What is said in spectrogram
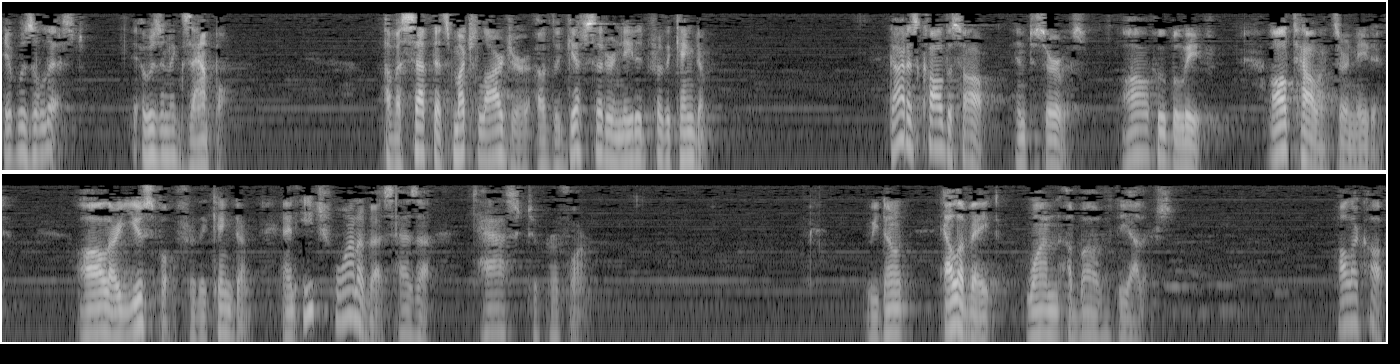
It was a list. It was an example of a set that's much larger of the gifts that are needed for the kingdom. God has called us all into service, all who believe. All talents are needed. All are useful for the kingdom. And each one of us has a task to perform. We don't elevate one above the others. All are called.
